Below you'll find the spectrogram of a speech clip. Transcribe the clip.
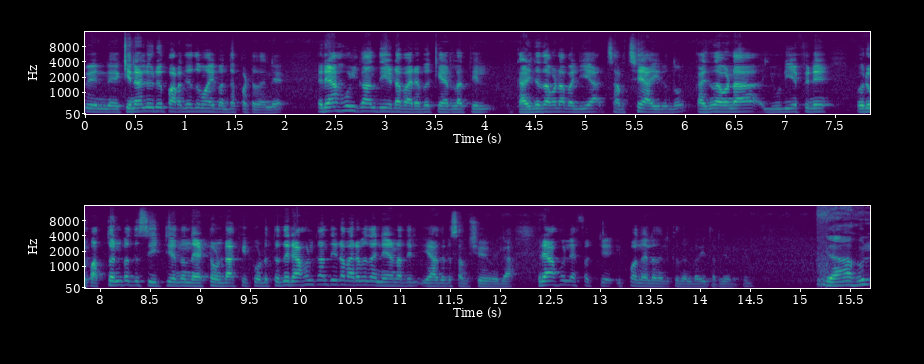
പിന്നെ കിനാലൂർ പറഞ്ഞതുമായി ബന്ധപ്പെട്ട് തന്നെ രാഹുൽ ഗാന്ധിയുടെ വരവ് കേരളത്തിൽ കഴിഞ്ഞ തവണ വലിയ ചർച്ചയായിരുന്നു. കഴിഞ്ഞ തവണ യു ഡി എഫിന് ഒരു പത്തൊൻപത് സീറ്റ് എന്ന നേട്ടം ഉണ്ടാക്കി കൊടുത്തത് രാഹുൽ ഗാന്ധിയുടെ വരവ് തന്നെയാണ്. അതിൽ യാതൊരു സംശയവുമില്ല. രാഹുൽ എഫക്റ്റ് ഇപ്പോൾ നിലനിൽക്കുന്നുണ്ടോ ഈ തെരഞ്ഞെടുപ്പിൽ? രാഹുൽ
